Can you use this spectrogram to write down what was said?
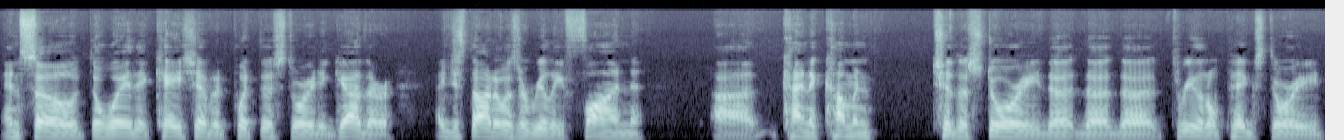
And so the way that Keshav had put this story together, I just thought it was a really fun uh, kind of coming to the story, the the the Three Little Pig story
